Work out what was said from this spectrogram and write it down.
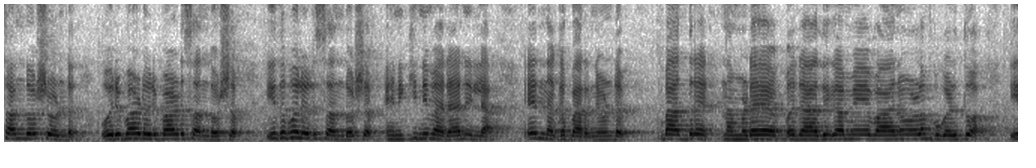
സന്തോഷമുണ്ട്. ഒരുപാട് ഒരുപാട് സന്തോഷം. ഇതുപോലൊരു സന്തോഷം എനിക്കിനി വരാനില്ല എന്നൊക്കെ പറഞ്ഞുകൊണ്ട് ഭദ്രൻ നമ്മുടെ രാധികാമ്മയെ വാനോളം പുകഴ്ത്തുക ഈ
